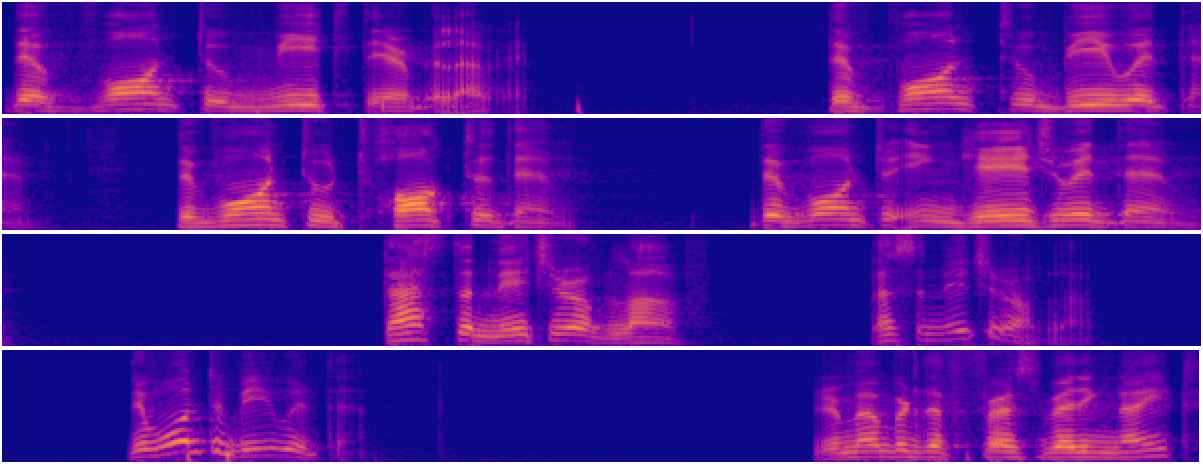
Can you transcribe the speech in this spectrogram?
They want to meet their beloved. They want to be with them. They want to talk to them. They want to engage with them. That's the nature of love. That's the nature of love. They want to be with them. Remember the first wedding night?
